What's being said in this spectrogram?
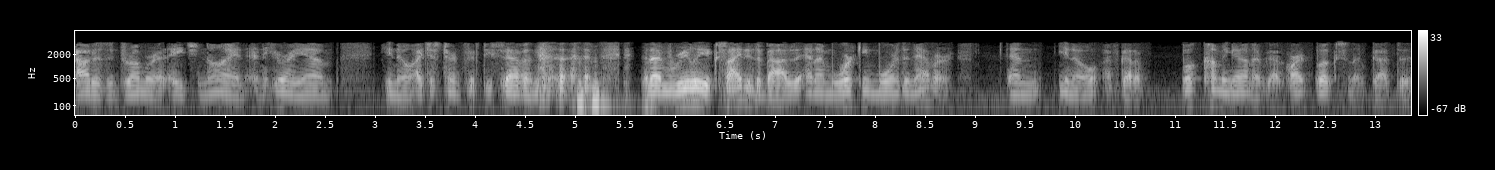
out as a drummer at age 9 and here I am you know I just turned 57 and I'm really excited about it and I'm working more than ever. And you know I've got a book coming out and I've got art books and I've got the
